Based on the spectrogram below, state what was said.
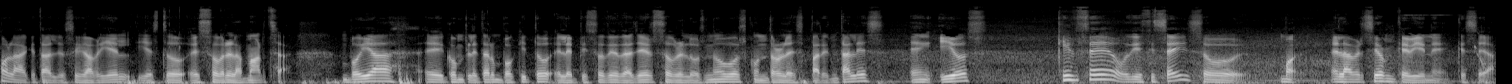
Hola, ¿qué tal? Yo soy Gabriel y esto es sobre la marcha. Voy a eh, completar un poquito el episodio de ayer sobre los nuevos controles parentales en iOS 15 o 16 o bueno, en la versión que viene que sea.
